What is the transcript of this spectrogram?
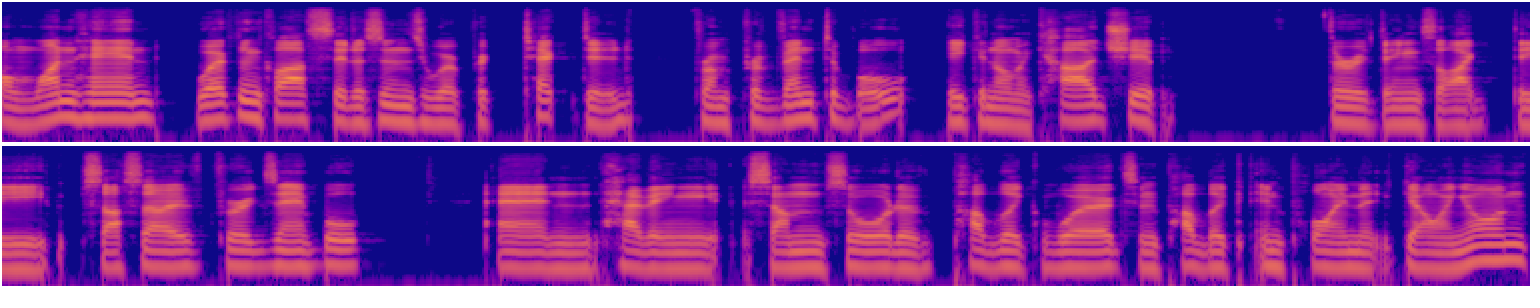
On one hand, working class citizens were protected from preventable economic hardship through things like the susso, for example, and having some sort of public works and public employment going on.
